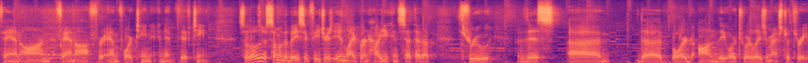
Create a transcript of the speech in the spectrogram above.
fan on, fan off for M14 and M15. So those are some of the basic features in Lightburn, how you can set that up through this, uh, the board on the Ortur LaserMaster 3.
